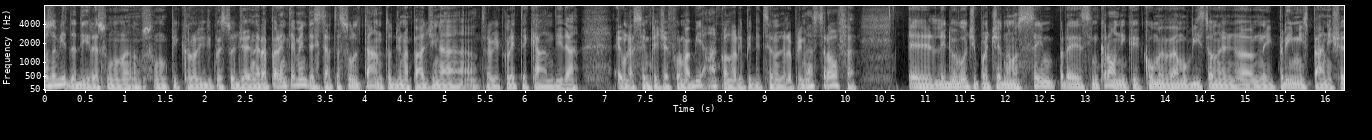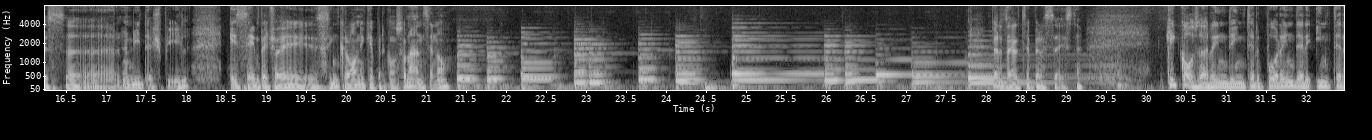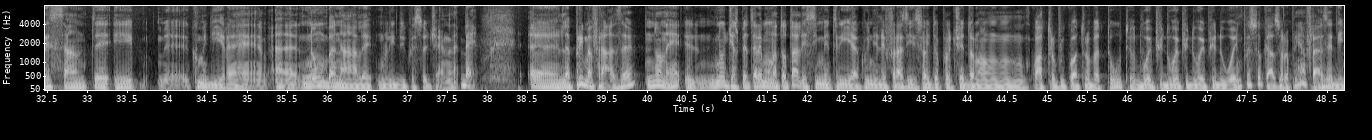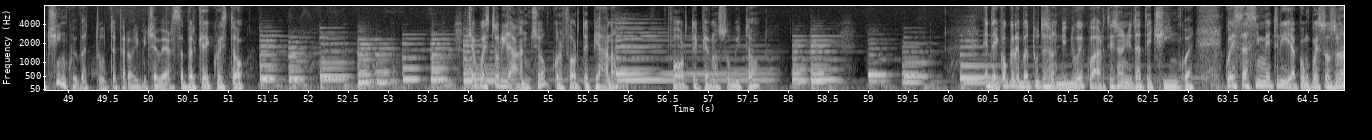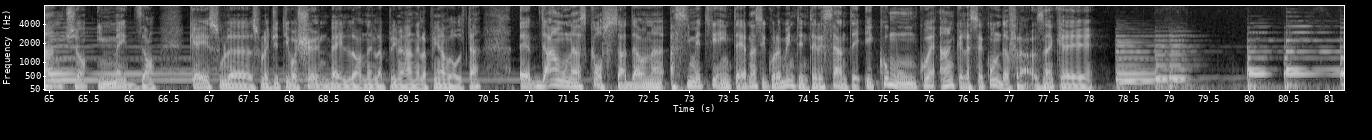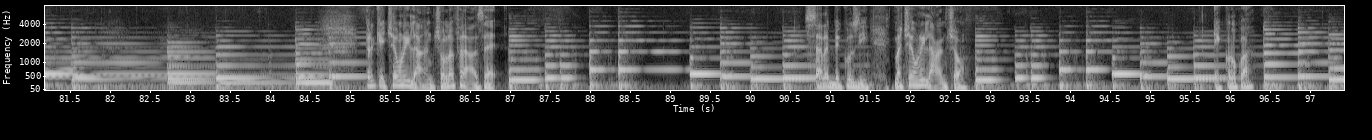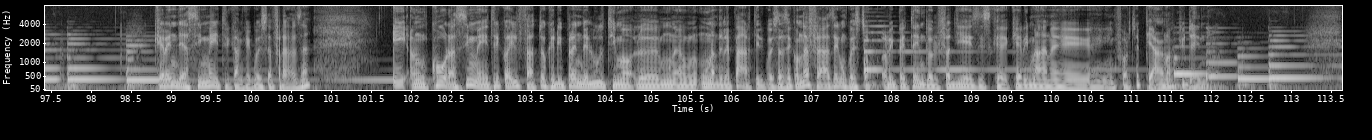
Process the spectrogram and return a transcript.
cosa vi è da dire su, una, su un piccolo di questo genere? Apparentemente si tratta soltanto di una pagina, tra virgolette, candida. È una semplice forma BA con la ripetizione della prima strofa. Eh, le due voci procedono sempre sincroniche come avevamo visto nel, nei primi Spanishes uh, Liederspiel e sempre cioè sincroniche per consonanze, no? per terze e per seste. Che cosa rende inter- può rendere interessante e, eh, come dire, eh, non banale un libro di questo genere? Beh, eh, la prima frase non è, eh, noi ci aspetteremo una totale simmetria, quindi le frasi di solito procedono 4 più 4 battute o 2 più 2 più 2 più 2, in questo caso la prima frase è di 5 battute però e viceversa, perché questo... C'è questo rilancio col forte piano, forte piano subito, ed ecco che le battute sono di due quarti sono diventate cinque. Questa simmetria con questo slancio in mezzo che è sul, sull'aggettivo schön, bello nella prima, nella prima volta, eh, dà una scossa, dà una asimmetria interna sicuramente interessante e comunque anche la seconda frase che è perché c'è un rilancio, la frase sarebbe così, ma c'è un rilancio. Eccolo qua. Che rende asimmetrica anche questa frase e ancora asimmetrico è il fatto che riprende l'ultimo, una, delle parti di questa seconda frase con questo ripetendo il fa diesis che, rimane in fortepiano, chiudendo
